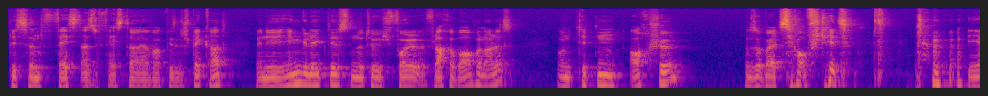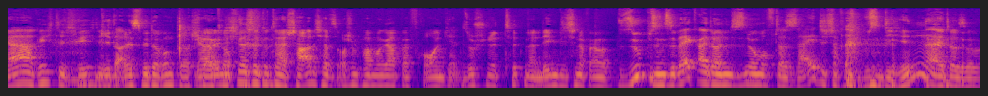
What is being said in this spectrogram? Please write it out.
bisschen fest, also fester, einfach ein bisschen Speck hat, wenn die hingelegt ist, natürlich voll flacher Bauch und alles und Titten auch schön. Und sobald sie aufsteht, Ja, richtig, richtig. geht alles wieder runter. Ja, aber ich finde es halt total schade. Ich hatte es auch schon ein paar Mal gehabt bei Frauen, die hatten so schöne Titten, dann legen die sich auf einmal, sup, sind sie weg, Alter, und die sind irgendwo auf der Seite. Ich dachte, wo sind die hin, Alter? So,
